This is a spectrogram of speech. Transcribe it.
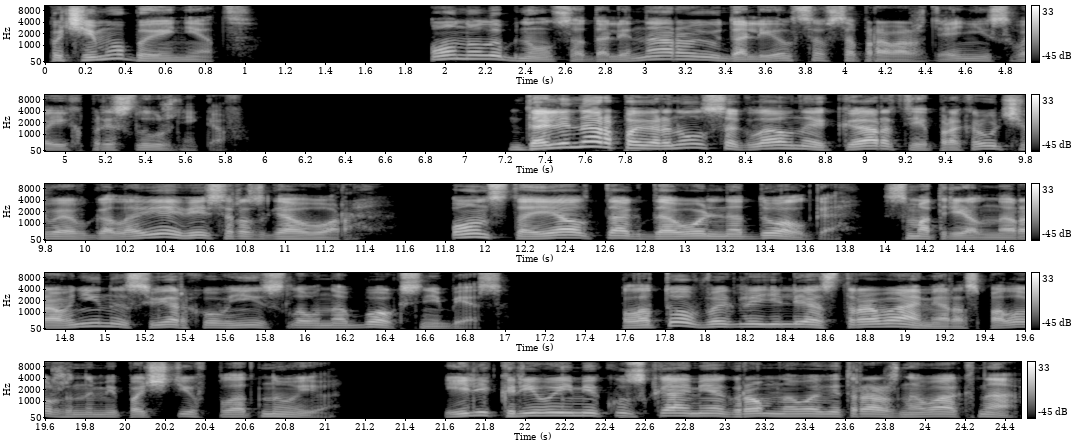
Почему бы и нет? Он улыбнулся Долинару и удалился в сопровождении своих прислужников. Долинар повернулся к главной карте, прокручивая в голове весь разговор. Он стоял так довольно долго, смотрел на равнины сверху вниз, словно бог с небес. Плато выглядели островами, расположенными почти вплотную, или кривыми кусками огромного витражного окна.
